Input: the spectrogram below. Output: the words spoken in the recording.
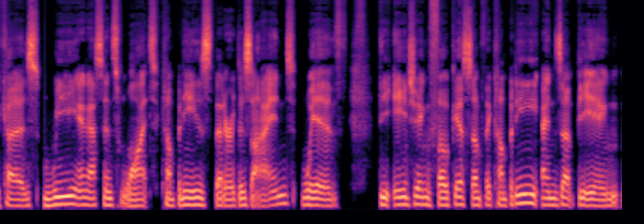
because we, in essence, want companies that are designed with the aging focus of the company ends up being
